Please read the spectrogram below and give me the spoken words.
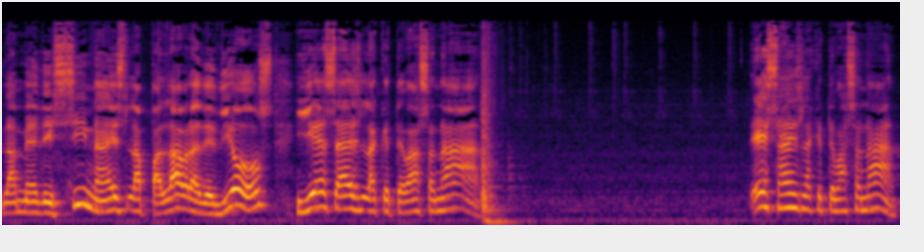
La medicina es la palabra de Dios y esa es la que te va a sanar. Esa es la que te va a sanar.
